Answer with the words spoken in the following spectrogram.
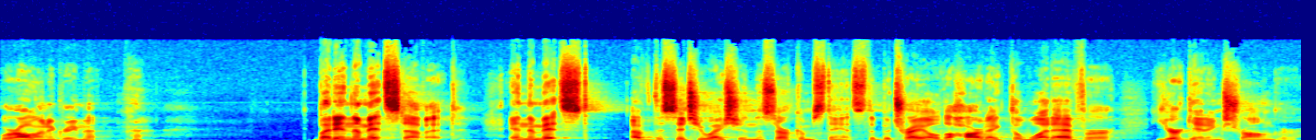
We're all in agreement. but in the midst of it, in the midst of the situation, the circumstance, the betrayal, the heartache, the whatever, you're getting stronger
